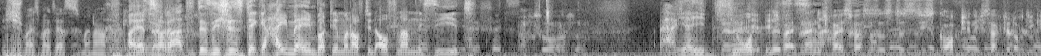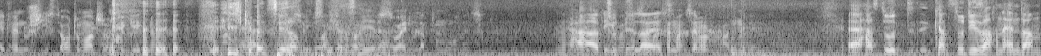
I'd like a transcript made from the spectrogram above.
Ich schmeiß mal als erstes meine Hunter Ah, jetzt verratet es nicht, das ist der geheime Aimbot, den man auf den Aufnahmen nicht sieht. Ach so, ach so. Ah, ja, Ja, Idioten. ich, ich ist nein, ja- ich weiß, was es ist. Das ist die Scorpion. Ich sagte doch, die geht, wenn du schießt, automatisch auf den Gegner. Ich Ja, könnte mir doch. deswegen spielt er noch jeder. so ein Lappen, Moritz. Ja, Digga, tut was mir leid. Sei mal, sei mal, Mann. Äh, hast du, kannst du die Sachen ändern?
